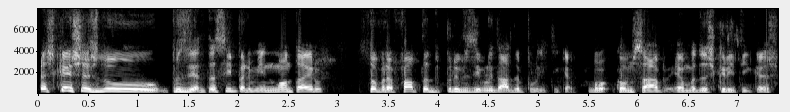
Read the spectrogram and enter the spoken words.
as queixas do presidente da Ciparmino Monteiro sobre a falta de previsibilidade da política. Bom, como sabe, é uma das críticas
